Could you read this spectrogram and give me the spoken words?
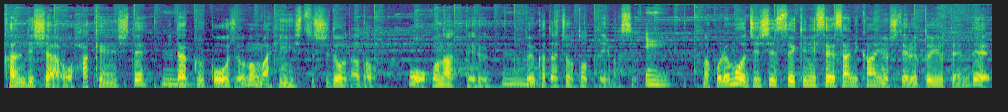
管理者を派遣してうん。委託工場のまあ品質指導などを行っているうん。という形をとっています。えまあ、これも実質的に生産に関与しているという点で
